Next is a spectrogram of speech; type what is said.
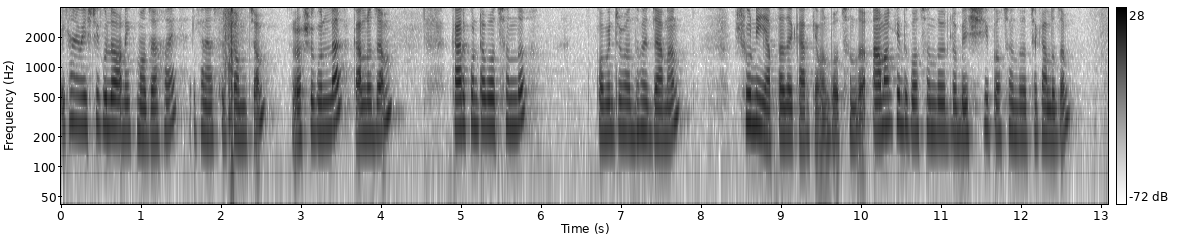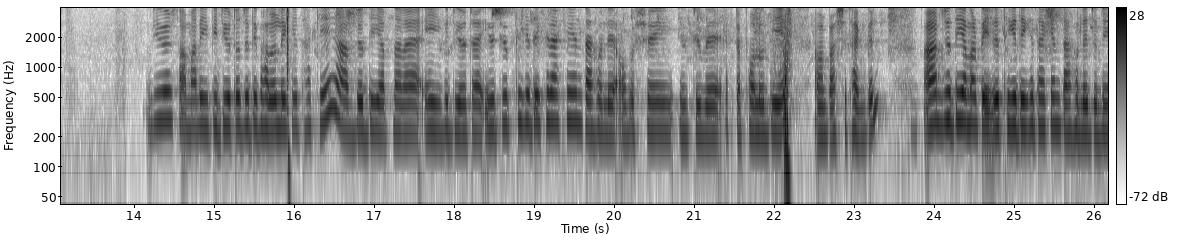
এখানে মিষ্টিগুলো অনেক মজা হয়। এখানে আছে চমচম, রসগোল্লা, কালো জাম। কার কোনটা পছন্দ? কমেন্টের মাধ্যমে জানান। শুনি আপনাদের কার কেমন পছন্দ। আমার কিন্তু পছন্দ হলো, বেশি পছন্দ হচ্ছে কালো জাম। ভিউয়ার্স আমার এই ভিডিওটা যদি ভালো লেগে থাকে, আর যদি আপনারা এই ভিডিওটা ইউটিউব থেকে দেখে রাখেন, তাহলে অবশ্যই ইউটিউবে একটা ফলো দিয়ে আমার পাশে থাকবেন। আর যদি আমার পেজের থেকে দেখে থাকেন, তাহলে যদি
